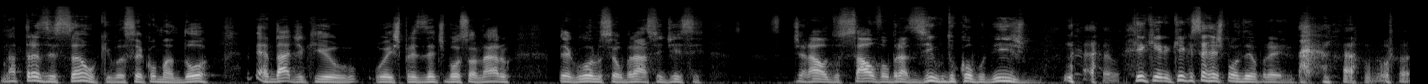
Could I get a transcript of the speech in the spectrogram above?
Na transição que você comandou, é verdade que o, o ex-presidente Bolsonaro pegou no seu braço e disse Geraldo, salva o Brasil do comunismo. O que, que, que, você respondeu para ele?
